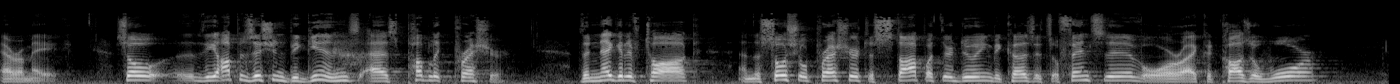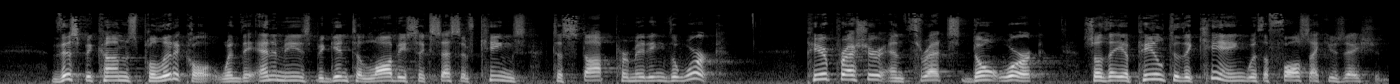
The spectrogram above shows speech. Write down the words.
Aramaic. So uh, the opposition begins as public pressure. The negative talk and the social pressure to stop what they're doing because it's offensive or I could cause a war. This becomes political when the enemies begin to lobby successive kings to stop permitting the work. Peer pressure and threats don't work, so they appeal to the king with a false accusation.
